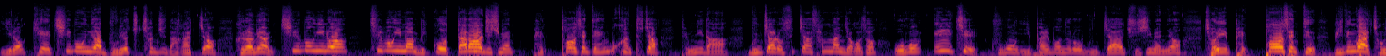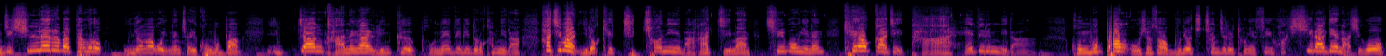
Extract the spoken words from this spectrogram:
이렇게 칠봉이가 무료 추천주 나갔죠. 그러면 칠봉이랑 칠봉이만 믿고 따라와 주시면 100% 행복한 투자 됩니다. 문자로 숫자 3만 적어서 5017-9028번으로 문자 주시면요. 저희 100% 믿음과 정직 신뢰를 바탕으로 운영하고 있는 저희 공부방 입장 가능한 링크 보내드리도록 합니다. 하지만 이렇게 추천이 나갔지만 칠봉이는 케어까지 다 해드립니다. 공부방 오셔서 무료 추천주를 통해 수익 확실하게 나시고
